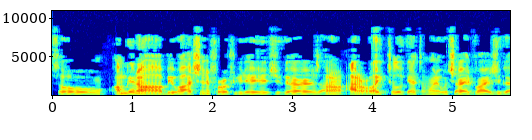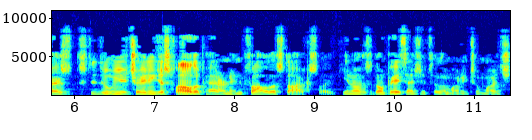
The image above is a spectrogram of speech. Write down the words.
So I'm gonna uh, be watching it for a few days, you guys. I don't I don't like to look at the money, which I advise you guys to do when you're trading. Just follow the pattern and follow the stocks. Like you know, so don't pay attention to the money too much.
